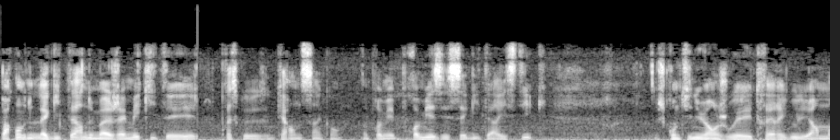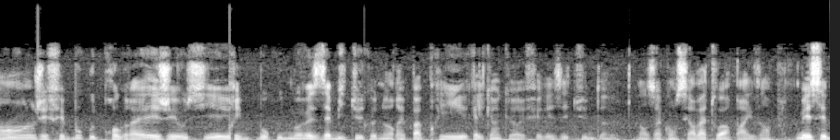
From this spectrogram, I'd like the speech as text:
Par contre, la guitare ne m'a jamais quitté. Presque 45 ans. Un mes premiers essais guitaristiques, je continue à en jouer très régulièrement. J'ai fait beaucoup de progrès et j'ai aussi pris beaucoup de mauvaises habitudes que n'aurait pas pris quelqu'un qui aurait fait des études dans un conservatoire, par exemple. Mais c'est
